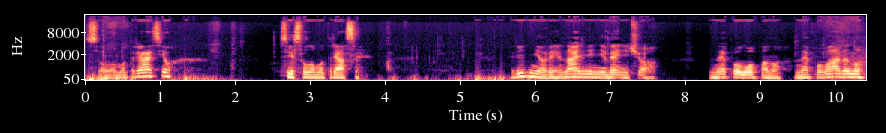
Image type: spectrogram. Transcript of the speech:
соломотрясів. Всі соломотряси рідні, оригінальні, ніде нічого не полопано, не поварено.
